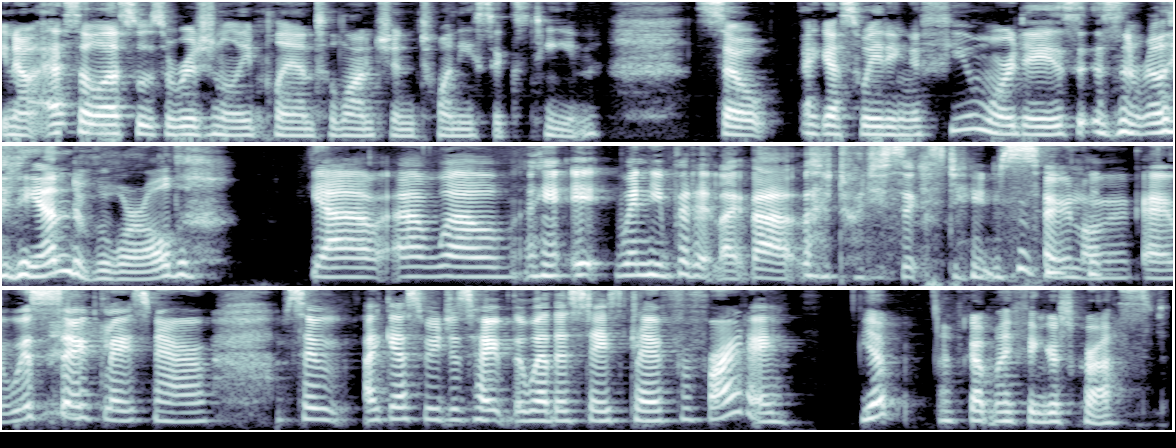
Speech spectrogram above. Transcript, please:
You know, SLS was originally planned to launch in 2016. So I guess waiting a few more days isn't really the end of the world. Yeah, uh, well, it, when you put it like that, 2016 is so long ago. We're so close now. So I guess we just hope the weather stays clear for Friday. Yep, I've got my fingers crossed.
